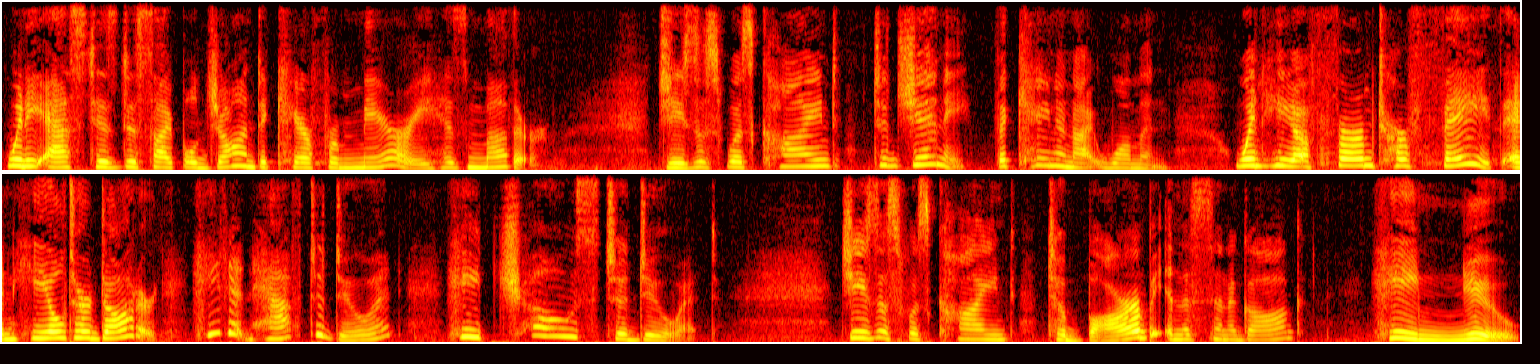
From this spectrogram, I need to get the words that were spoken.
when He asked His disciple John to care for Mary, His mother. Jesus was kind to Jenny, the Canaanite woman, when He affirmed her faith and healed her daughter. He didn't have to do it, He chose to do it. Jesus was kind to Barb in the synagogue. He knew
